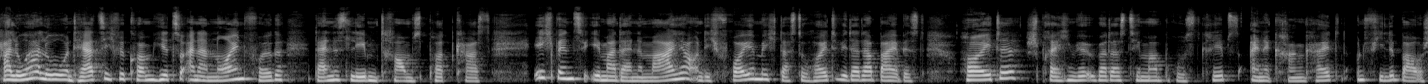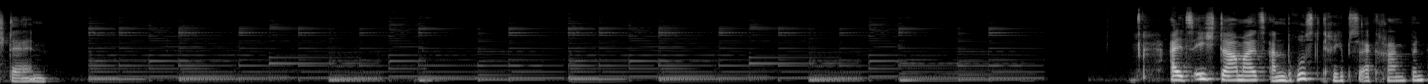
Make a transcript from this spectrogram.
Hallo, hallo und herzlich willkommen hier zu einer neuen Folge deines Lebentraums Podcast. Ich bin's wie immer deine Maja und ich freue mich, dass du heute wieder dabei bist. Heute sprechen wir über das Thema Brustkrebs, eine Krankheit und viele Baustellen. Als ich damals an Brustkrebs erkrankt bin,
